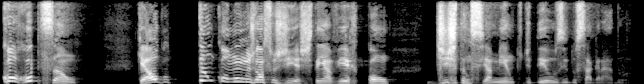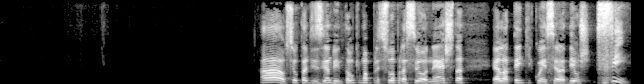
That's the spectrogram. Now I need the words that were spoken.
Corrupção, que é algo tão comum nos nossos dias, tem a ver com distanciamento de Deus e do sagrado. Ah, o senhor está dizendo então que uma pessoa, para ser honesta, ela tem que conhecer a Deus? Sim,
